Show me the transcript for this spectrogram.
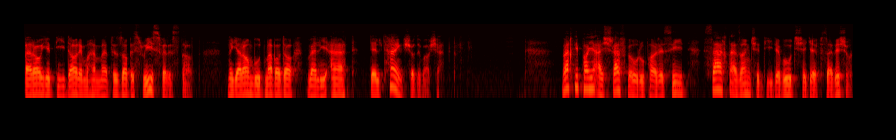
برای دیدار محمد رضا به سوئیس فرستاد. نگران بود مبادا ولیعهد دلتنگ شده باشد. وقتی پای اشرف به اروپا رسید سخت از آنچه دیده بود شگفت زده شد.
